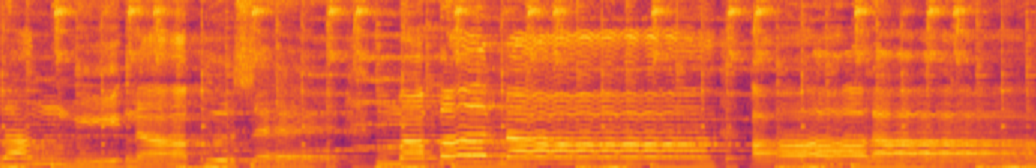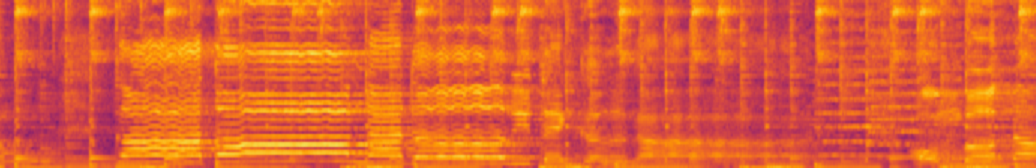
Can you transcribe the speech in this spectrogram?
Langi na perse Ma pernah alam. Katon naderi tengkengan Ombak na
